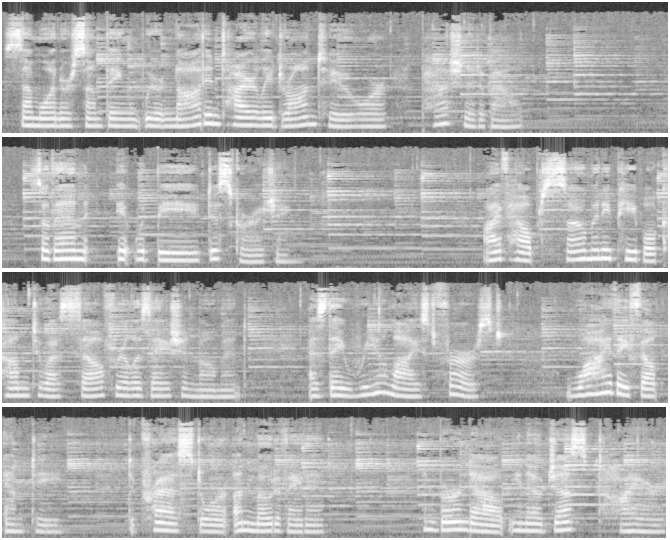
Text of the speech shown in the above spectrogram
Someone or something we're not entirely drawn to or passionate about. So then it would be discouraging. I've helped so many people come to a self realization moment as they realized first why they felt empty, depressed, or unmotivated, and burned out, you know, just tired.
